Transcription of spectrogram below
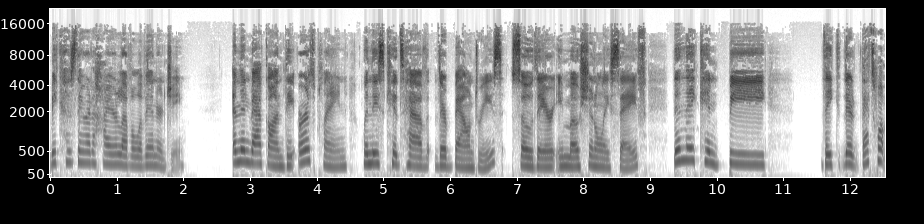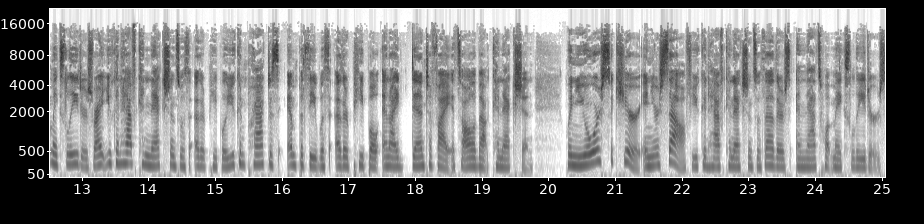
because they're at a higher level of energy. And then back on the earth plane, when these kids have their boundaries, so they're emotionally safe, then they can be they there. that's what makes leaders right? You can have connections with other people. You can practice empathy with other people and identify. It's all about connection. When you're secure in yourself you can have connections with others and that's what makes leaders.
